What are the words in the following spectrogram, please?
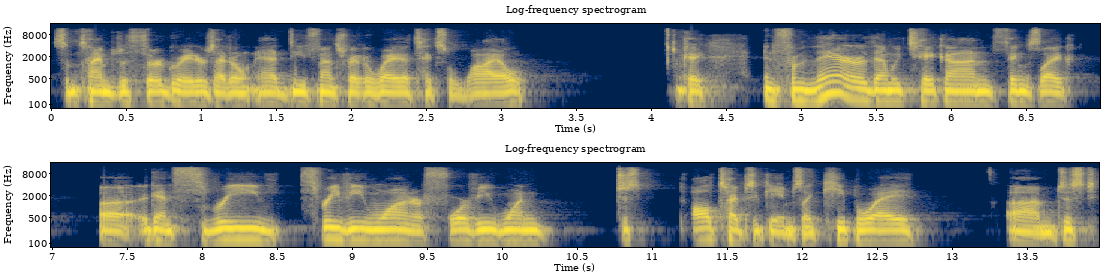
Sometimes with third graders, I don't add defense right away. That takes a while. Okay, and from there, then we take on things like uh, again three three v one or four v one, just all types of games like keep away. Um, just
